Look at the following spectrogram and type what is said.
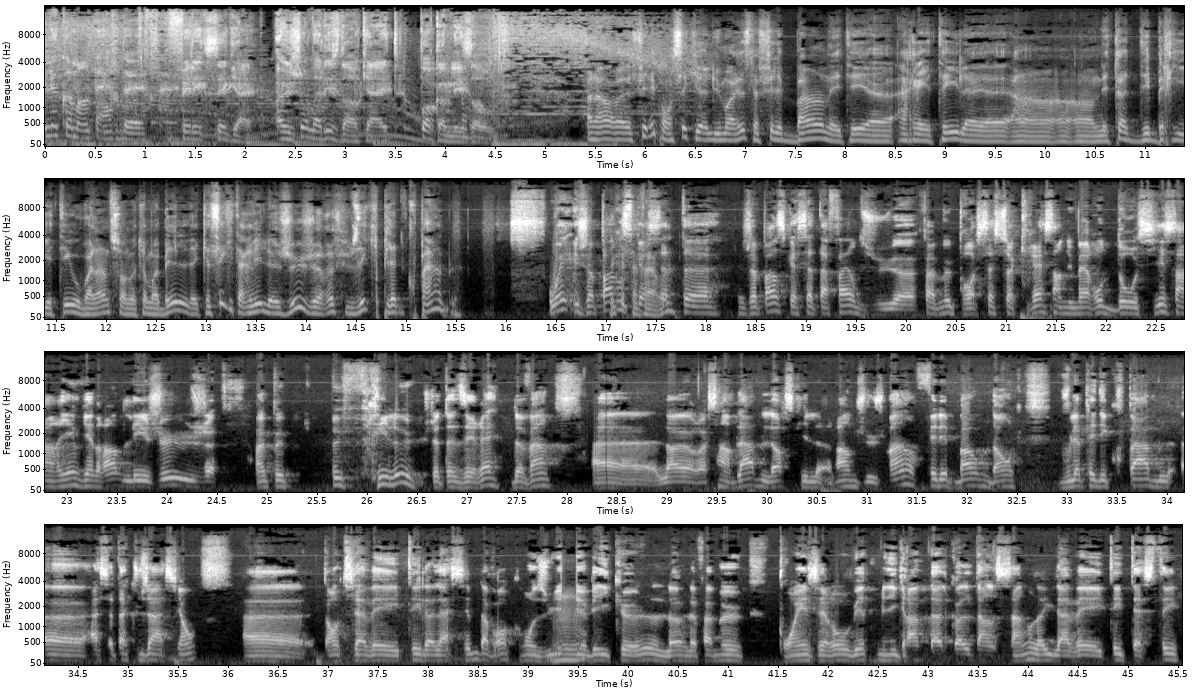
Le, commentaire de Félix Séguin, un journaliste d'enquête pas comme les autres. Alors, euh, Philippe, on sait que l'humoriste Philippe Bond a été euh, arrêté en, état d'ébriété au volant de son automobile. Qu'est-ce qui est arrivé? Le juge a refusé qu'il plaide coupable? Oui, je pense que cette, euh, je pense que cette affaire du fameux procès secret sans numéro de dossier, sans rien, vient de rendre les juges un peu peu frileux, je te dirais, devant euh, leur semblable lorsqu'ils rendent jugement. Philippe Baum, donc, voulait plaider coupable euh, à cette accusation euh, dont il avait été là, la cible d'avoir conduit mmh. un véhicule, le fameux 0.08 mg d'alcool dans le sang. Là, il avait été testé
